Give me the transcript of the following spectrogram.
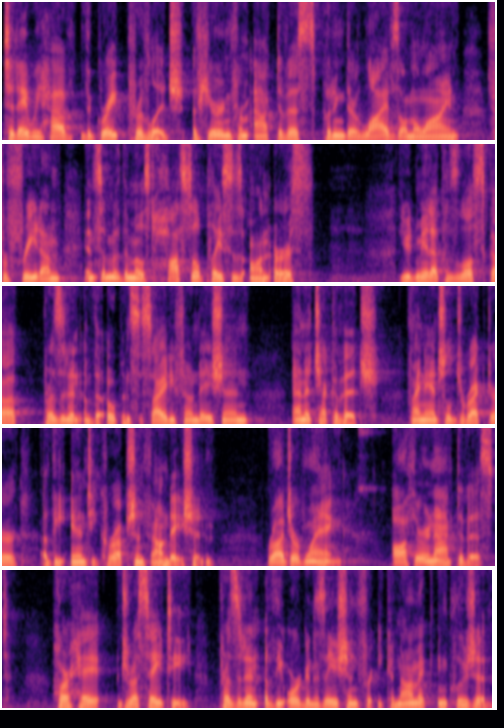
Today, we have the great privilege of hearing from activists putting their lives on the line for freedom in some of the most hostile places on earth. Lyudmila Kozlovska, president of the Open Society Foundation, Anna Chekhovich, financial director of the Anti Corruption Foundation, Roger Huang, author and activist, Jorge Jraissati, president of the Organization for Economic Inclusion,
